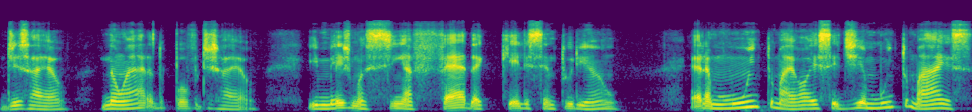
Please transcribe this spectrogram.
de Israel, não era do povo de Israel. E mesmo assim, a fé daquele centurião era muito maior, excedia muito mais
